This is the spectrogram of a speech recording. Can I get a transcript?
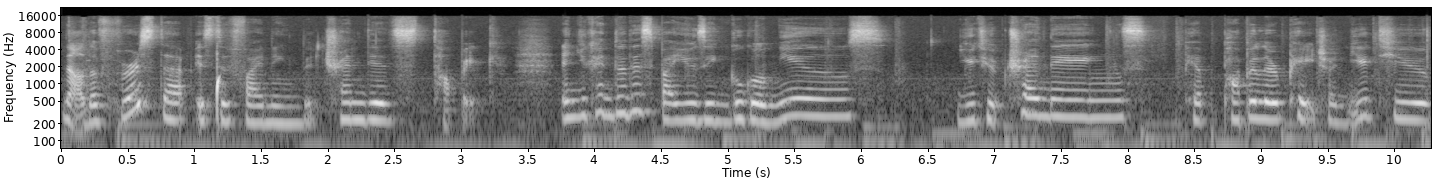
Now, the first step is to finding the trendiest topic. And you can do this by using Google News, YouTube trendings, popular page on YouTube,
